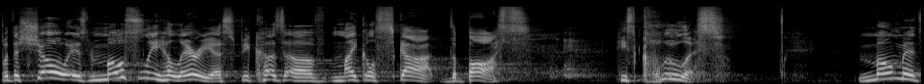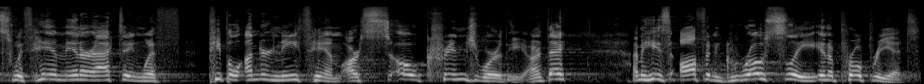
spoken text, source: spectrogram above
But the show is mostly hilarious because of Michael Scott, the boss. He's clueless. Moments with him interacting with people underneath him are so cringeworthy, aren't they? I mean, he's often grossly inappropriate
